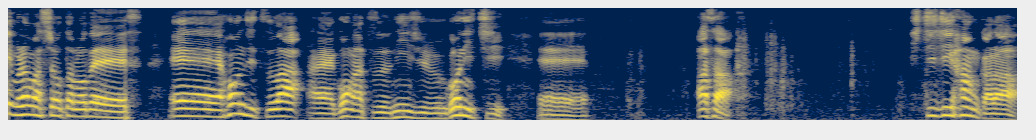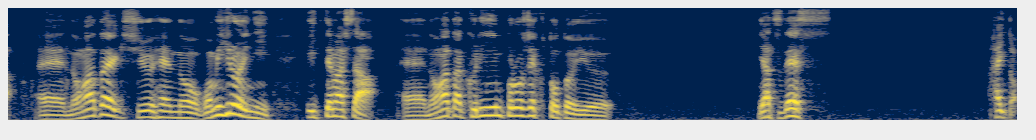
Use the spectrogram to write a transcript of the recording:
い、村松翔太郎です。えー本日は、えー5月25日、えー朝7時半から、えー野方駅周辺のゴミ拾いに行ってました。えー野方クリーンプロジェクトというやつです。はいと。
